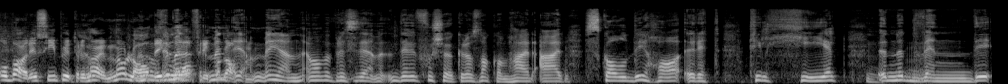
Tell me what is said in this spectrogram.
å bare sy puter under armene og la dem gå fritt på gaten. men igjen, jeg må bare presisere, det vi forsøker å snakke om her, er skal de ha rett til helt nødvendig nødvendig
